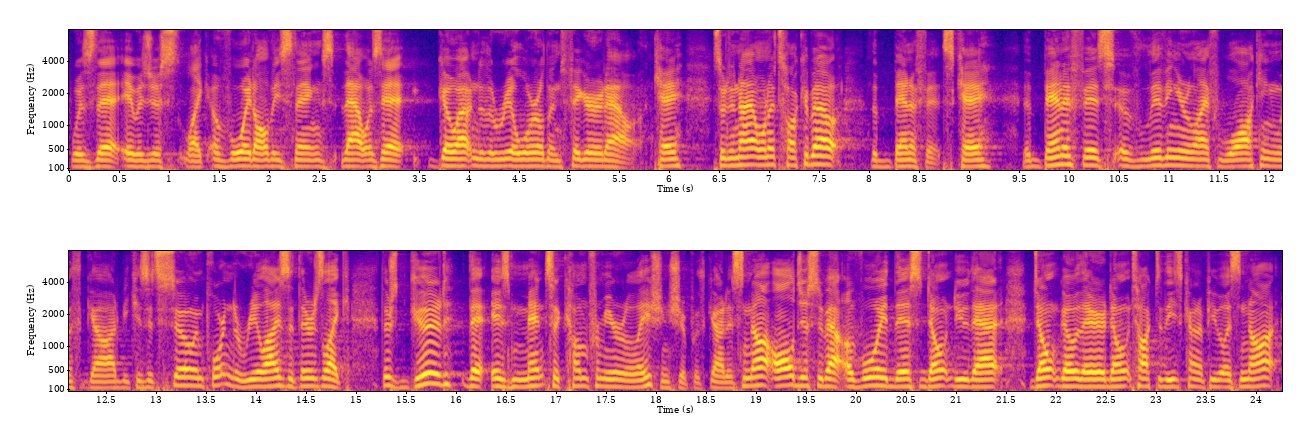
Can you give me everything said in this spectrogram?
was that it was just like avoid all these things. That was it. Go out into the real world and figure it out. Okay? So tonight I want to talk about the benefits, okay? The benefits of living your life walking with God because it's so important to realize that there's like there's good that is meant to come from your relationship with God. It's not all just about avoid this, don't do that, don't go there, don't talk to these kind of people. It's not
